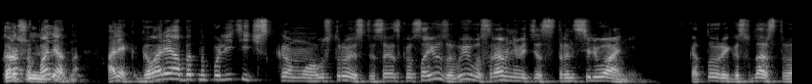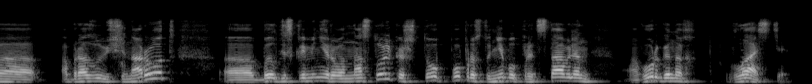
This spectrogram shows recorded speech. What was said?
Хорошо, понятно. Олег, говоря об этнополитическом устройстве Советского Союза, вы его сравниваете с Трансильванией, в которой государство образующий народ э, был дискриминирован настолько, что попросту не был представлен в органах власти.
